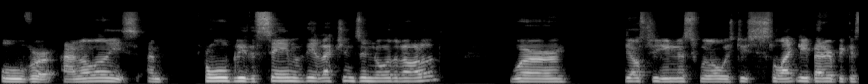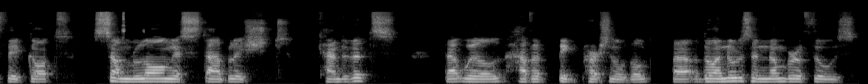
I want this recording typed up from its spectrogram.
over analyze. And probably the same of the elections in Northern Ireland, where the Ulster Unionists will always do slightly better because they've got some long established candidates that will have a big personal vote. Uh, though I notice a number of those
